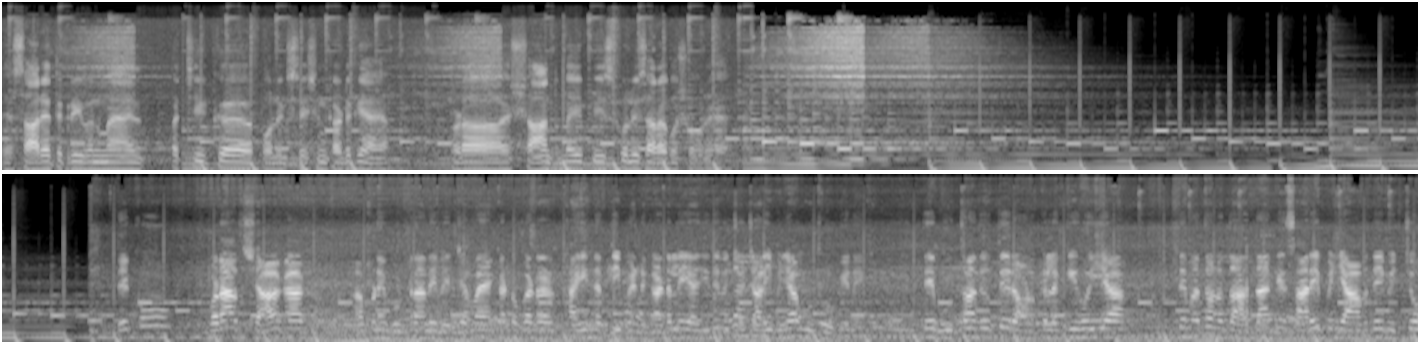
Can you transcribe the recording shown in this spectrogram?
ਤੇ ਸਾਰੇ ਤਕਰੀਬਨ ਮੈਂ 25 ਕੁ ਪੋਲਿੰਗ ਸਟੇਸ਼ਨ ਕੱਢ ਕੇ ਆਇਆ। ਬੜਾ ਸ਼ਾਂਤਮਈ ਪੀਸਫੁਲੀ ਸਾਰਾ ਕੁਝ ਹੋ ਰਿਹਾ ਹੈ। ਦੇਖੋ, ਬੜਾ ਉਤਸ਼ਾਹ ਆ ਆਪਣੇ ਵੋਟਰਾਂ ਦੇ ਵਿੱਚ। ਮੈਂ ਘੱਟੋ ਘੱਟ 28 29 ਪਿੰਡ ਕੱਢ ਲਏ ਆ, ਜਿਹਦੇ ਵਿੱਚੋਂ 40 50 ਬੂਥ ਹੋ ਗਏ ਨੇ। ਤੇ ਬੂਥਾਂ ਦੇ ਉੱਤੇ ਰੌਣਕ ਲੱਗੀ ਹੋਈ ਆ। ਤੇ ਮੈਂ ਤੁਹਾਨੂੰ ਦੱਸਦਾ ਕਿ ਸਾਰੇ ਪੰਜਾਬ ਦੇ ਵਿੱਚੋਂ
